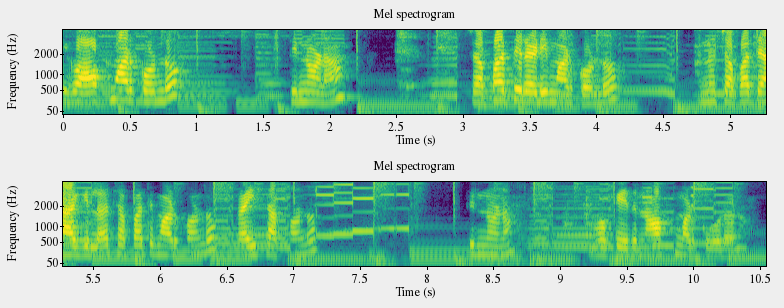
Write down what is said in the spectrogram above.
ಈಗ ಆಫ್ ಮಾಡಿಕೊಂಡು ತಿನ್ನೋಣ. ಚಪಾತಿ ರೆಡಿ ಮಾಡಿಕೊಂಡು. ಇನ್ನೂ ಚಪಾತಿ ಆಗಿಲ್ಲ. ಚಪಾತಿ ಮಾಡಿಕೊಂಡು ರೈಸ್ ಹಾಕ್ಕೊಂಡು ತಿನ್ನೋಣ. ಓಕೆ ಇದನ್ನು ಆಫ್ ಮಾಡ್ಕೊಬಿಡೋಣ.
